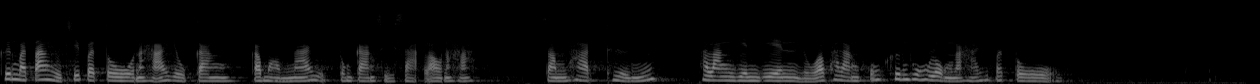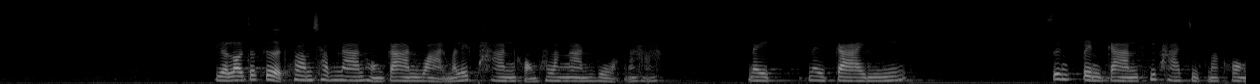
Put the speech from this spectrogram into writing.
ขึ้นมาตั้งอยู่ที่ประตูนะคะ อยู่กลางกระหม่อมนะอยู่ตรงกลางศีรษะเรานะคะ สัมผัสถึงพลังเย็นๆหรือว่าพลังพุ่งขึ้นพุ่งลงนะคะ ที่ประตู เดี๋ยวเราจะเกิดความชำนาญของการหว่านเมล็ดพันธุ์ของพลังงานบวกนะคะ ในในกายนี้ ซึ่งเป็นการที่พาจิตมาคลอง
